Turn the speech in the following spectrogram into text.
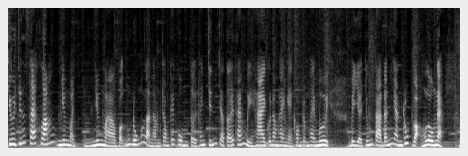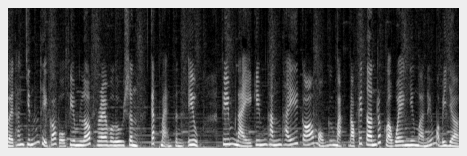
chưa chính xác lắm, nhưng mà nhưng mà vẫn đúng là nằm trong cái khung từ tháng 9 cho tới tháng 12 của năm 2020 bây giờ chúng ta đánh nhanh rút gọn luôn nè. Về tháng 9 thì có bộ phim Love Revolution cách mạng tình yêu. Phim này Kim Thanh thấy có một gương mặt đọc cái tên rất là quen nhưng mà nếu mà bây giờ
